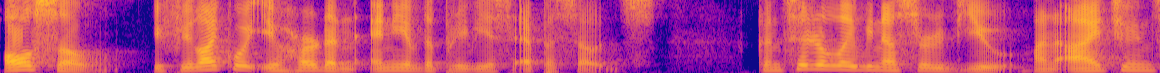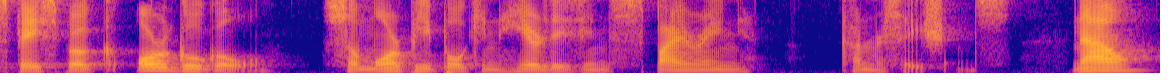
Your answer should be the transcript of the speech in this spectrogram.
Also, if you like what you heard on any of the previous episodes, consider leaving us a review on iTunes, Facebook, or Google so more people can hear these inspiring conversations. Now,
